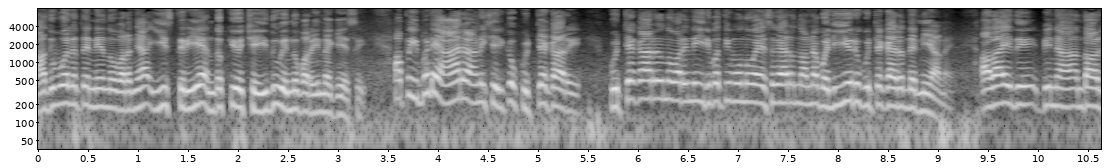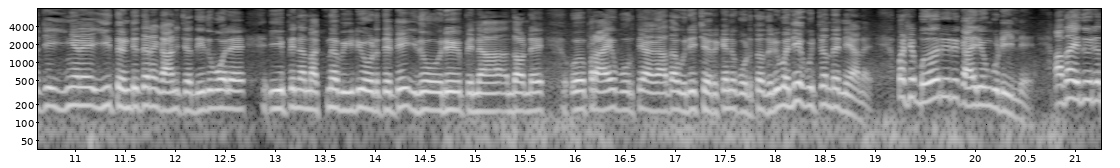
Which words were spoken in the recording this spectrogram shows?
അതുപോലെ തന്നെ എന്ന് പറഞ്ഞാൽ ഈ സ്ത്രീയെ എന്തൊക്കെയോ ചെയ്തു എന്ന് പറയുന്ന കേസ്. അപ്പോൾ ഇവിടെ ആരാണ് ശരിക്കും കുറ്റക്കാർ കുറ്റക്കാർ എന്ന് പറയുന്ന ഇരുപത്തിമൂന്ന് വയസ്സുകാരൻ എന്ന് പറഞ്ഞാൽ വലിയൊരു കുറ്റക്കാരൻ തന്നെയാണ്. അതായത് പിന്നെ എന്താ പറയുക ഇങ്ങനെ ഈ തെണ്ടിത്തരം കാണിച്ചത്. ഇതുപോലെ ഈ പിന്നെ നഗ്ന വീഡിയോ എടുത്തിട്ട് ഇത് ഒരു പിന്നെ എന്താ പറയുക പ്രായപൂർത്തിയാകാതെ ഒരു ചെറുക്കന് കൊടുത്തത് ഒരു വലിയ കുറ്റം തന്നെയാണ്. പക്ഷേ വേറൊരു കാര്യം കൂടിയില്ലേ? അതായത് ഒരു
